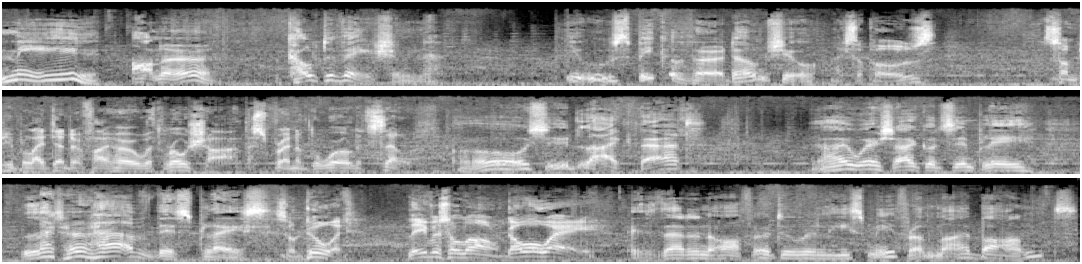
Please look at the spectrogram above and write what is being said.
Me, honor, cultivation. You speak of her, don't you? I suppose. Some people identify her with Roshar, the spread of the world itself. Oh, she'd like that. I wish I could simply let her have this place. So do it. Leave us alone. Go away. Is that an offer to release me from my bonds?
